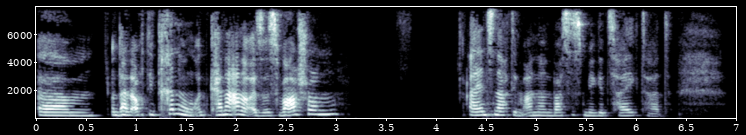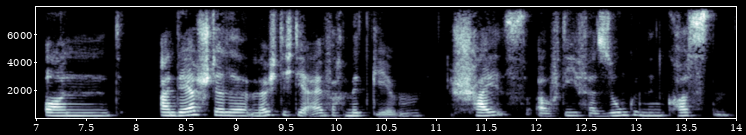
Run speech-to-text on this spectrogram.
Ähm, und dann auch die Trennung und keine Ahnung, also es war schon eins nach dem anderen, was es mir gezeigt hat. Und an der Stelle möchte ich dir einfach mitgeben, scheiß auf die versunkenen Kosten.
